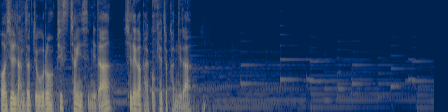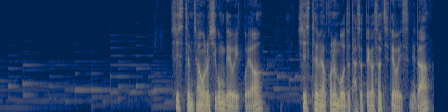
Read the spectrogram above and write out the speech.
거실 남서쪽으로 픽스창이 있습니다. 실내가 밝고 쾌적합니다. 시스템 창으로 시공되어 있고요. 시스템 에어컨은 모두 다섯 대가 설치되어 있습니다.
